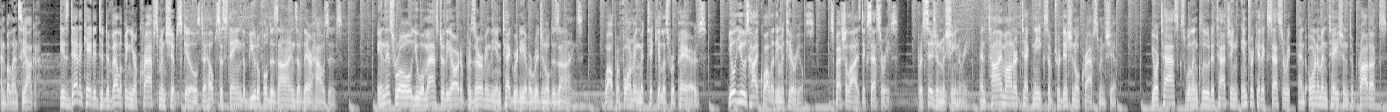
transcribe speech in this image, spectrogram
and Balenciaga, is dedicated to developing your craftsmanship skills to help sustain the beautiful designs of their houses. In this role, you will master the art of preserving the integrity of original designs. While performing meticulous repairs, you'll use high-quality materials, specialized accessories, precision machinery, and time-honored techniques of traditional craftsmanship. Your tasks will include attaching intricate accessories and ornamentation to products,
